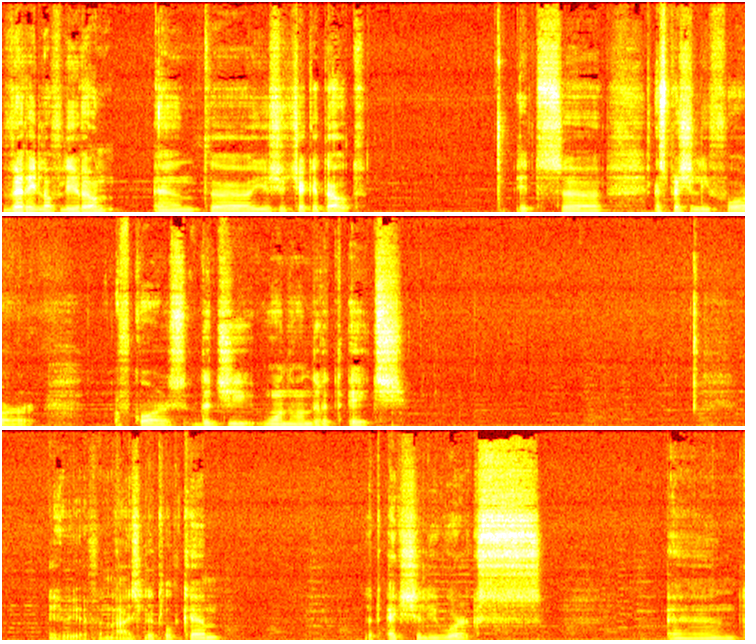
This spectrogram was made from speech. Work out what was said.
Very lovely ROM and uh, you should check it out. It's uh, especially for, of course, the J100H. Here we have a nice little cam that actually works and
